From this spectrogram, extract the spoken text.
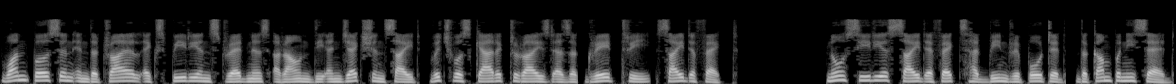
One person in the trial experienced redness around the injection site, which was characterized as a grade 3 side effect. No serious side effects had been reported, the company said.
